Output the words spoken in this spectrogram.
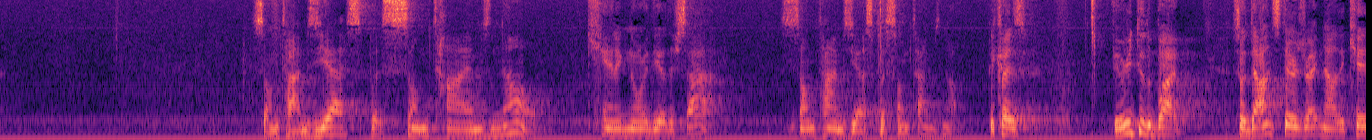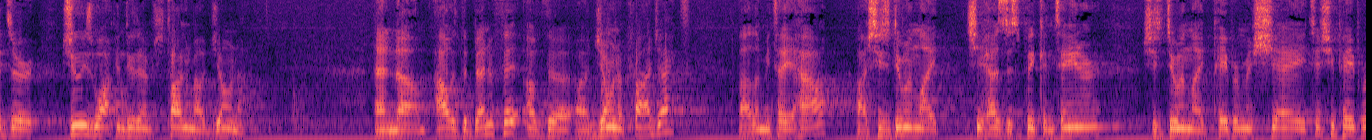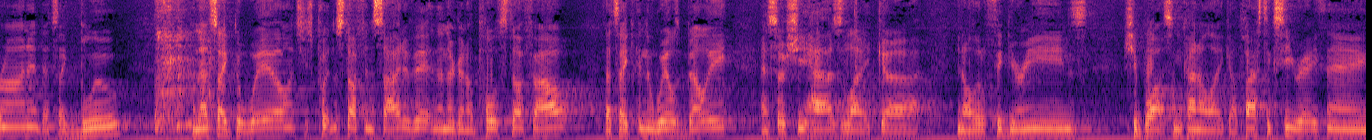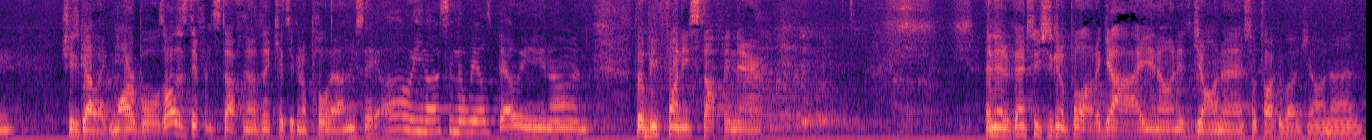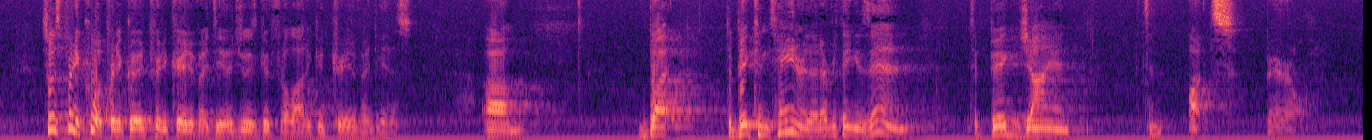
Sometimes yes, but sometimes no. Can't ignore the other side. Sometimes yes, but sometimes no. Because if you read through the Bible, so downstairs right now, the kids are, Julie's walking through them, she's talking about Jonah. And um, I was the benefit of the uh, Jonah project. Uh, let me tell you how. Uh, she's doing like, she has this big container. She's doing like paper mache tissue paper on it that's like blue. And that's like the whale, and she's putting stuff inside of it, and then they're going to pull stuff out. That's like in the whale's belly. And so she has like, uh, you know, little figurines. She bought some kind of like a plastic sea ray thing. she's got like marbles, all this different stuff. And the kids are going to pull it out and they say, oh, you know, it's in the whale's belly, you know, and there'll be funny stuff in there. And then eventually she's going to pull out a guy, you know, and it's Jonah, and she'll talk about Jonah. And so it's pretty cool, pretty good, pretty creative idea. Julie's good for a lot of good creative ideas. Um, but the big container that everything is in, it's a big giant, it's an Utz barrel.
